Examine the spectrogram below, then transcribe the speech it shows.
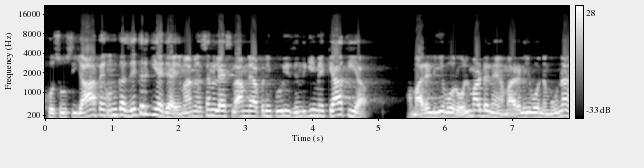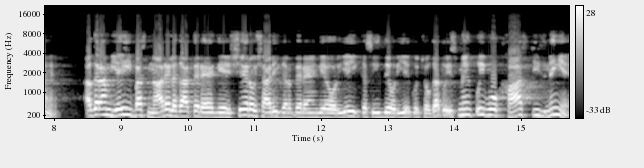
खसूसियात हैं, उनका ज़िक्र किया जाए। इमाम हसन इस्लाम ने अपनी पूरी ज़िंदगी में क्या किया? हमारे लिए वो रोल मॉडल हैं, हमारे लिए वो नमूना है। अगर हम यही बस नारे लगाते रहेंगे, शेर व शायरी करते रहेंगे और यही कसीदे और ये कुछ होगा तो इसमें कोई वो ख़ास चीज़ नहीं है।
